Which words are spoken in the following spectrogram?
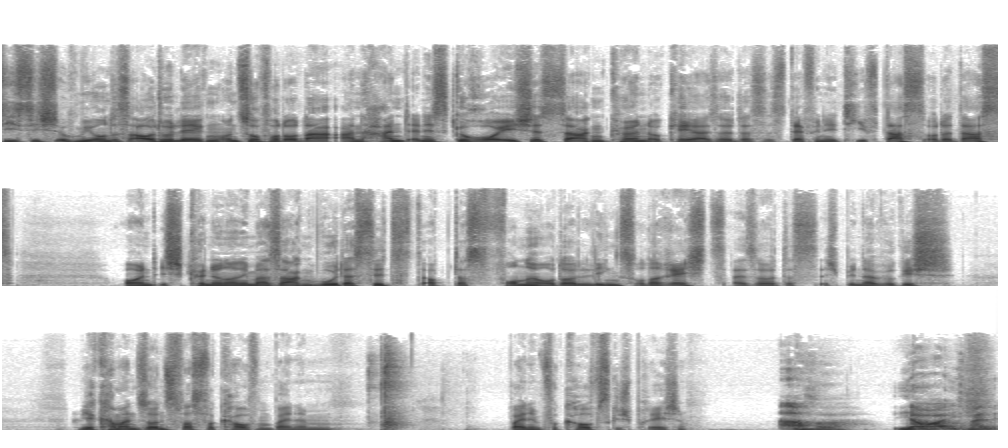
die sich irgendwie unter das Auto legen und sofort oder anhand eines Geräusches sagen können, okay, also das ist definitiv das oder das. Und ich könnte noch nicht mal sagen, wo das sitzt, ob das vorne oder links oder rechts. Also das, ich bin da wirklich, mir kann man sonst was verkaufen bei einem, bei einem Verkaufsgespräch. Aber, ja, aber ich meine,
